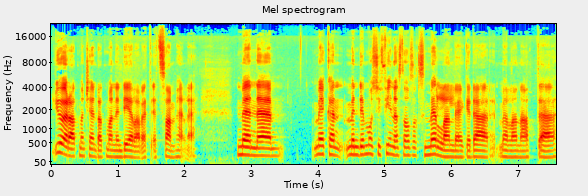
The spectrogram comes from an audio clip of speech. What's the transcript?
gör att man känner att man är en del av ett, ett samhälle. Men, eh, men, kan, men det måste ju finnas någon slags mellanläge där mellan att, äh,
